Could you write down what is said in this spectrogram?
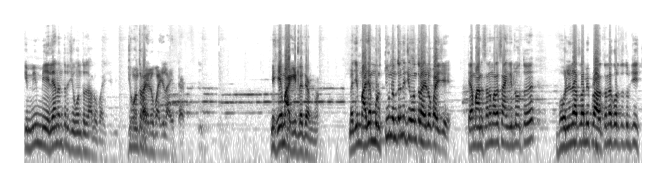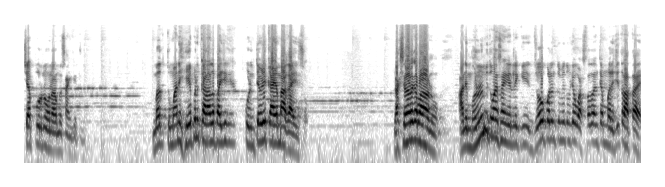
की मी मेल्यानंतर जिवंत झालो पाहिजे मी. जिवंत राहिलो पाहिजे लाईफ टाईम मी हे मागितलं त्यांना. म्हणजे माझ्या मृत्यूनंतर मी जिवंत राहिलो पाहिजे. त्या माणसानं मला सांगितलं होतं भोलेनाथला मी प्रार्थना करतो तुमची इच्छा पूर्ण होणार म्हणून सांगितलं. मग तुम्हाला हे पण कळायला पाहिजे की कोणत्या वेळी काय मागायचो. लक्षात आलं का बाळानो? आणि म्हणून मी तुम्हाला सांगितलं की जोपर्यंत तुम्ही तुमच्या वस्तादांच्या मर्जीत राहताय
